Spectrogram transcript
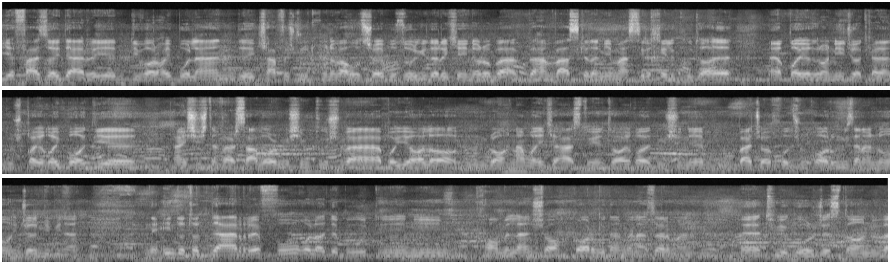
یه فضای دره دیوارهای بلند کفش رودخونه و حوضچه‌های بزرگی داره که اینا رو به هم وصل کردن. یه مسیر خیلی کوتاه قایقرانی ایجاد کردن توش. قایقای بادی 5 6 نفر سوار میشیم توش و با یه حالا راهنمایی که هست توی انتهای قاعد میشینه بچه های خودشون پارو می‌زنن و اینجا رو می‌بینن. این دوتا دره فوق العاده بود. یعنی کاملا شاهکار بودن به نظر من توی گرجستان و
